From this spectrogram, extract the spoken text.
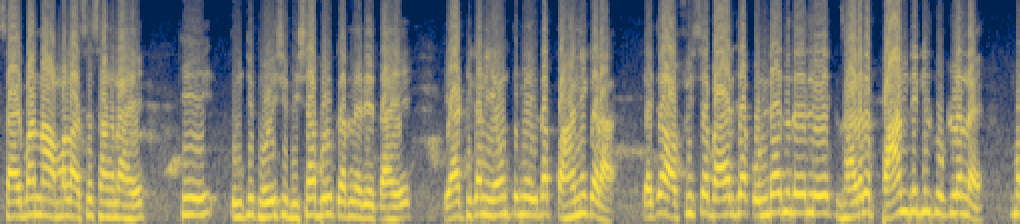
साहेबांना आम्हाला असं सांगणं आहे की तुमची थोडीशी दिशाभूल करण्यात येत आहे. या ठिकाणी येऊन तुम्ही एकदा पाहणी करा. त्याच्या ऑफिसच्या बाहेर ज्या कोंड्यानं एक झाडाचं पान देखील तुटलं नाही. मग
